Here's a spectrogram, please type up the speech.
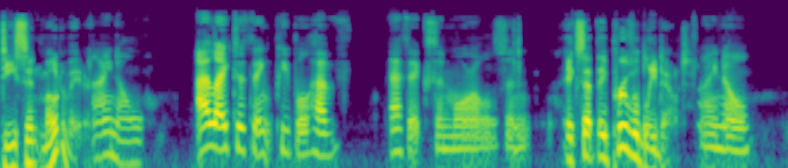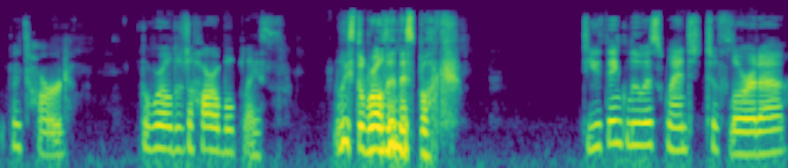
decent motivator. I know. I like to think people have ethics and morals, and Except they provably don't. I know it's hard. The world is a horrible place. At least the world in this book. Do you think Lewis went to Florida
